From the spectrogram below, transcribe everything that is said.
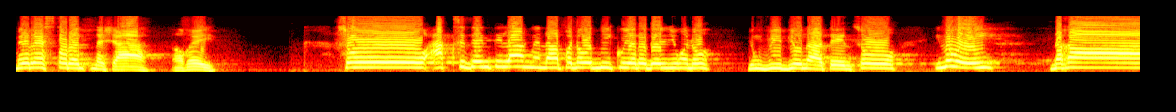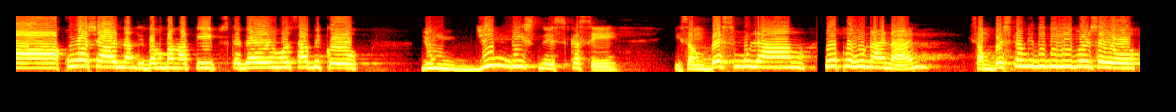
may restaurant na siya. Okay. So, accidentally lang na napanood ni Kuya Rodel yung ano, yung video natin. So, in a way, nakakuha siya ng ibang mga tips. Kagaya yung sabi ko, yung gym business kasi, isang best mo lang pupuhunanan, isang best lang i-deliver sa'yo,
